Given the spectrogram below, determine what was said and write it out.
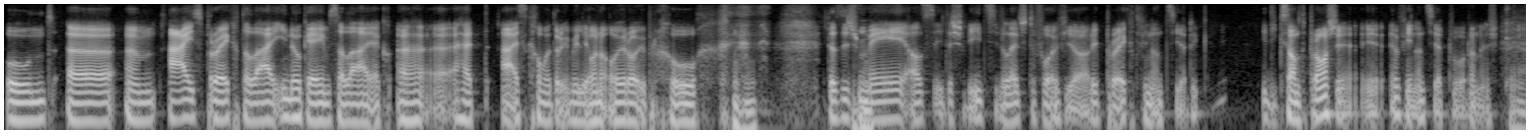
und äh, ähm, ein Projekt allein, InnoGames allein, äh, äh hat 1,3 Millionen Euro bekommen. Mhm. das ist mhm. mehr als in der Schweiz in den letzten fünf Jahren Projektfinanzierung in die gesamte Branche äh, finanziert worden ist. Genau.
